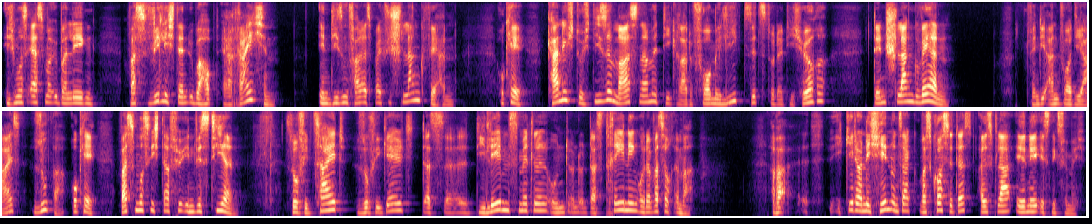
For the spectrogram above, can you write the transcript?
ich muss erstmal überlegen, was will ich denn überhaupt erreichen? In diesem Fall als Beispiel schlank werden. Okay, kann ich durch diese Maßnahme, die gerade vor mir liegt, sitzt oder die ich höre, denn schlank werden? Wenn die Antwort ja ist, super, okay, was muss ich dafür investieren? So viel Zeit, so viel Geld, das, äh, die Lebensmittel und, und, und das Training oder was auch immer. Aber äh, ich gehe doch nicht hin und sage, was kostet das? Alles klar, äh, nee, ist nichts für mich.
